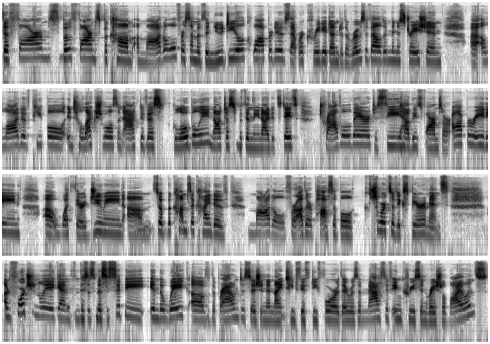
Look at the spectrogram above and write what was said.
the farms, both farms, become a model for some of the New Deal cooperatives that were created under the Roosevelt administration. Uh, a lot of people, intellectuals and activists globally, not just within the United States, travel there to see how these farms are operating, uh, what they're doing. Um, so it becomes a kind of model for other possible sorts of experiments. Unfortunately, again, this is Mississippi. In the wake of the Brown decision in 1954, there was a massive increase in racial violence,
